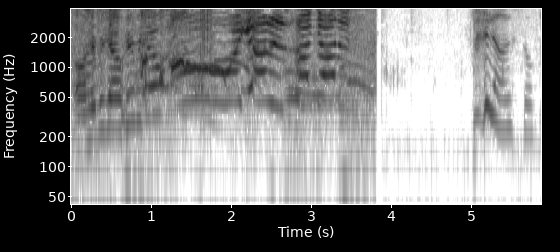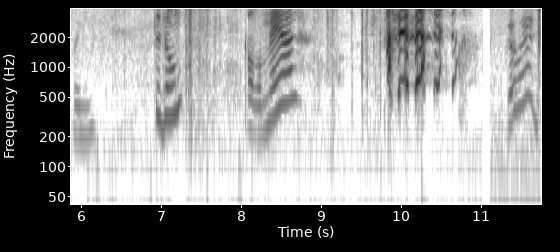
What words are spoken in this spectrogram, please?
Oh, here we go. Here we go. Oh, I got it. I got it. that was so funny. Tudong. Oh man. Go ahead.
